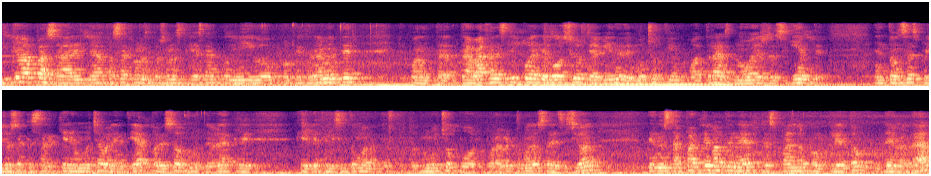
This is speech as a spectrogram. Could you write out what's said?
¿Y qué va a pasar? ¿Y qué va a pasar con las personas que ya están conmigo? Porque realmente cuando tra- trabajan este tipo de negocios ya viene de mucho tiempo atrás, no es reciente. Entonces, pues yo sé que se requiere mucha valentía, por eso de verdad que, que le felicito pues, mucho por, por haber tomado esa decisión. De nuestra parte va a tener respaldo completo, de verdad.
